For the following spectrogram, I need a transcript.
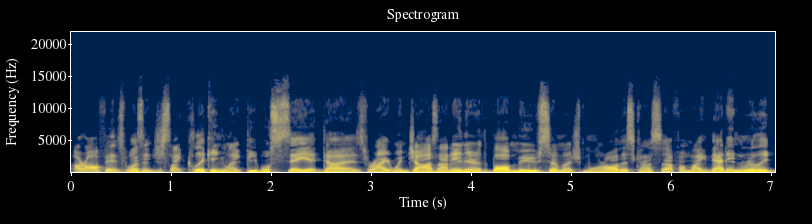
our offense wasn't just like clicking like people say it does, right? When Ja's not in there, the ball moves so much more, all this kind of stuff. I'm like, that didn't really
